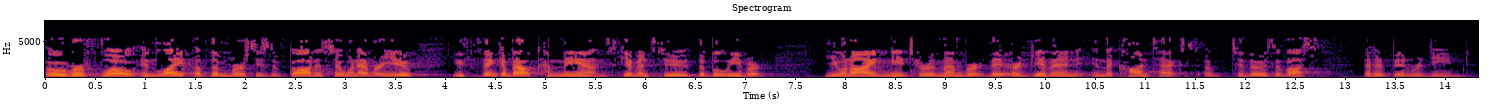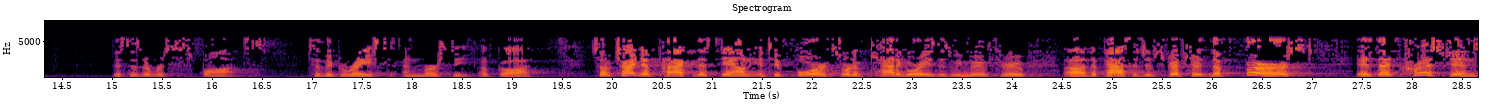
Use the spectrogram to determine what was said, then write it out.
overflow in light of the mercies of God. And so whenever you you think about commands given to the believer, you and I need to remember they are given in the context of to those of us that have been redeemed. This is a response to the grace and mercy of God. So I've tried to pack this down into four sort of categories as we move through uh, the passage of Scripture. The first is that Christians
